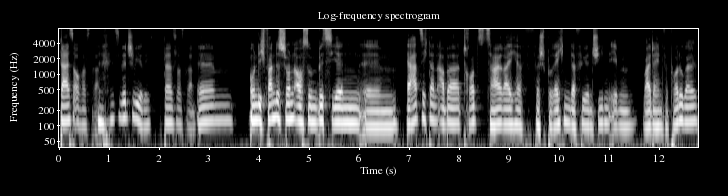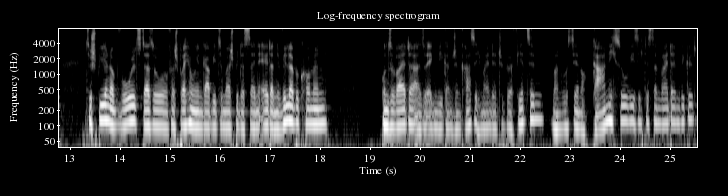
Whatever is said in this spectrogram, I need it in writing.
Da ist auch was dran. Es wird schwierig. Da ist was dran. Ähm, und ich fand es schon auch so ein bisschen, ähm, er hat sich dann aber trotz zahlreicher Versprechen dafür entschieden, eben weiterhin für Portugal zu spielen, obwohl es da so Versprechungen gab, wie zum Beispiel, dass seine Eltern eine Villa bekommen und so weiter. Also irgendwie ganz schön krass. Ich meine, der Typ war 14. Man wusste ja noch gar nicht so, wie sich das dann weiterentwickelt.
